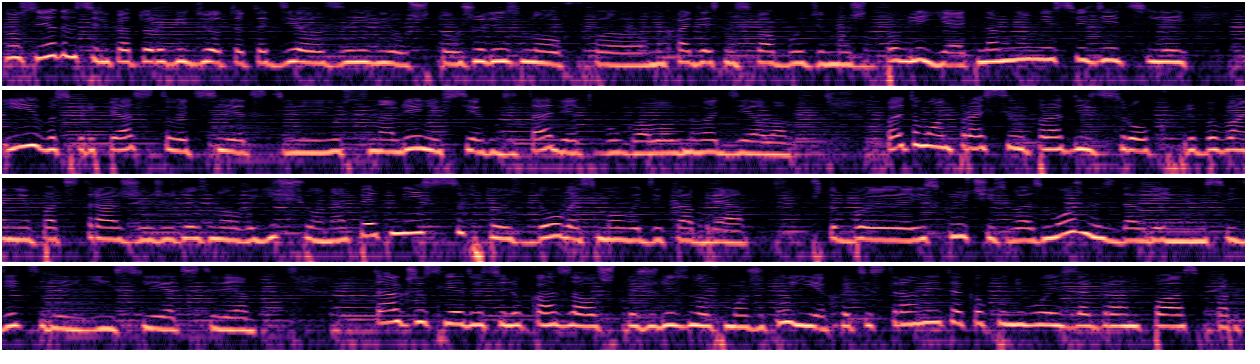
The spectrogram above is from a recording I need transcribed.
Но следователь, который ведет это дело, заявил, что Железнов, находясь на свободе, может повлиять на мнение свидетелей и воспрепятствовать следствию и установлению всех деталей этого уголовного дела. Поэтому он просил продлить срок пребывания под стражей Железного еще на 5 месяцев, то есть до 8 декабря, чтобы исключить возможность давления на свидетелей и следствия. Также следователь указал, что Железнов может уехать из страны, так как у него есть загранпаспорт.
